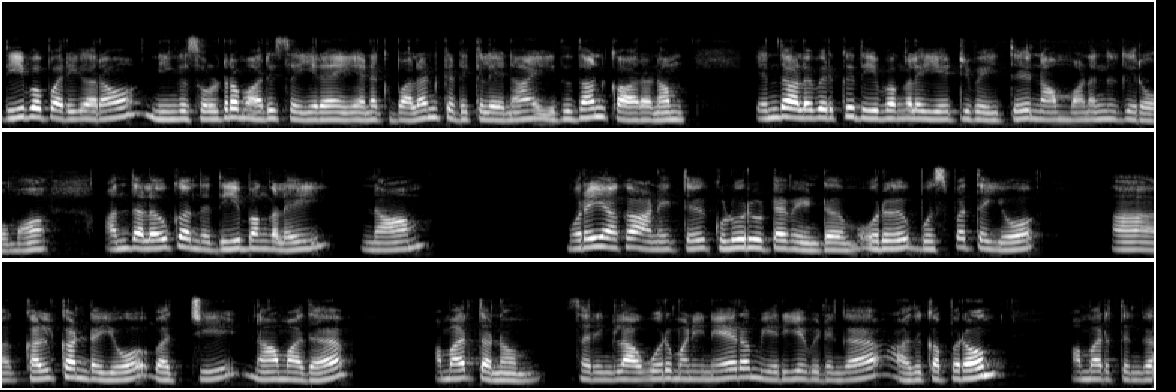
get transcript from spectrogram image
தீப பரிகாரம் நீங்கள் சொல்கிற மாதிரி செய்கிறேன் எனக்கு பலன் கிடைக்கலனா இதுதான் காரணம். எந்த அளவிற்கு தீபங்களை ஏற்றி வைத்து நாம் வணங்குகிறோமோ அந்த அளவுக்கு அந்த தீபங்களை நாம் முறையாக அணைத்து குளிரூட்ட வேண்டும். ஒரு புஷ்பத்தையோ கல்கண்டையோ வச்சு நாம் அதை அமர்த்தணும். சரிங்களா? ஒரு மணி நேரம் எரிய விடுங்க. அதுக்கப்புறம் அமர்த்துங்க.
